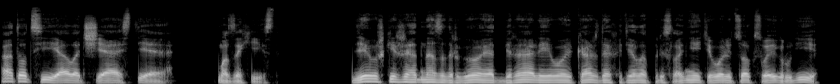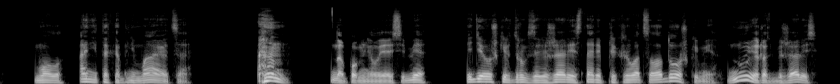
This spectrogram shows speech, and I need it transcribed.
а тот сиял от счастья. Мазохист. Девушки же одна за другой отбирали его, и каждая хотела прислонить его лицо к своей груди, мол, они так обнимаются. — напомнил я себе, и девушки вдруг завизжали и стали прикрываться ладошками, ну и разбежались.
